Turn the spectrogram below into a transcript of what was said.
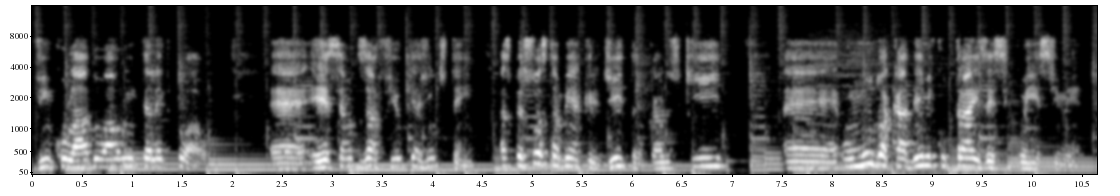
vinculado ao intelectual. É, esse é um desafio que a gente tem. As pessoas também acreditam, Carlos, que é, o mundo acadêmico traz esse conhecimento.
